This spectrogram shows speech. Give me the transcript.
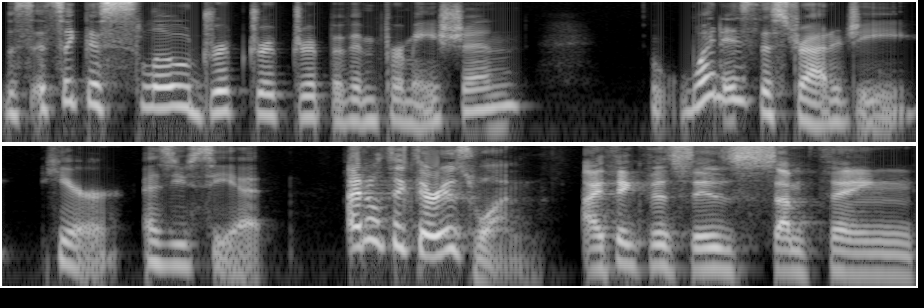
This- It's like this slow drip, drip, drip of information. What is the strategy here as you see it? I don't think there is one. I think this is something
